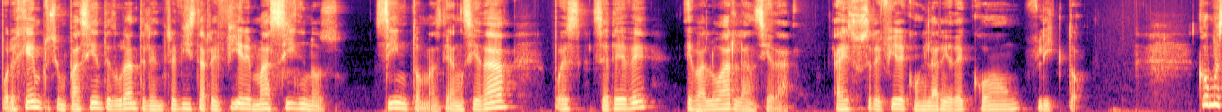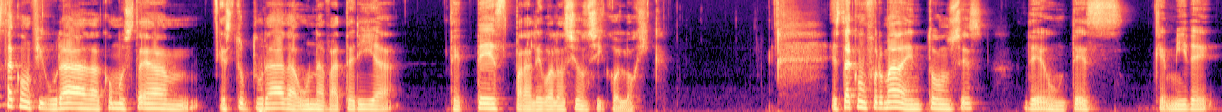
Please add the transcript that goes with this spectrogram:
Por ejemplo, si un paciente durante la entrevista refiere más signos, síntomas de ansiedad, pues se debe evaluar la ansiedad. A eso se refiere con el área de conflicto. ¿Cómo está configurada, cómo está mm, estructurada una batería de test para la evaluación psicológica? Está conformada entonces de un test que mide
